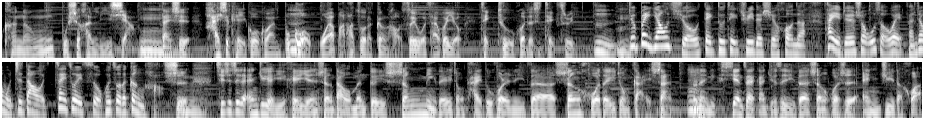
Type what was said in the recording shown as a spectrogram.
可能不是很理想，嗯，但是还是可以过关。不过我要把它做得更好，所以我才会有 Take Two 或者是 Take Three。嗯，就。被要求 take two take three 的时候呢，他也觉得说无所谓，反正我知道我再做一次我会做得更好。是，其实这个 NG 也也可以延伸到我们对生命的一种态度，或者你的生活的一种改善。那你现在感觉自己的生活是 NG 的话，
